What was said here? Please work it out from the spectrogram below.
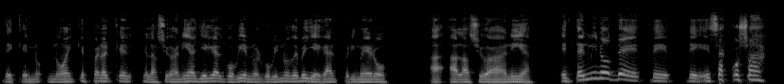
De que no, hay que esperar que, la ciudadanía llegue al gobierno, el gobierno debe llegar primero a, la ciudadanía. En términos de, esas cosas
